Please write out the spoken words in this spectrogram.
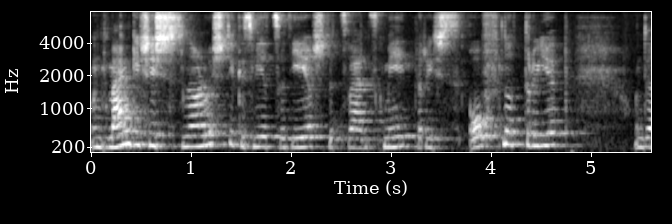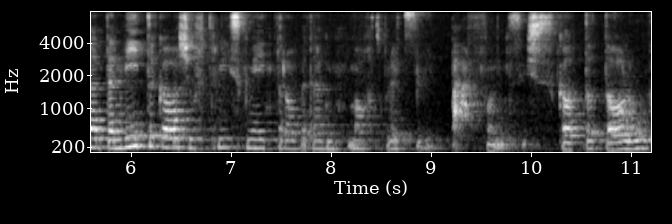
Und manchmal ist es noch lustig, es wird so die ersten 20 Meter ist es oft noch trüb. Und wenn du dann weitergehst auf 30 Meter runter, dann macht es plötzlich Paff und es geht total auf.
